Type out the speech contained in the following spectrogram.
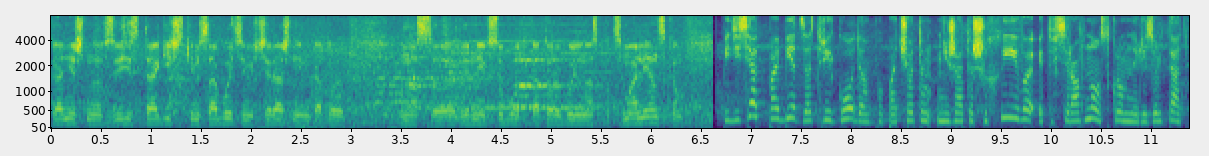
конечно, в связи с трагическими событиями вчерашними, которые у нас, э, вернее, в субботу, которые были у нас под Смоленском. 50 побед за три года. По подсчетам Нижата Шихыева – это все равно скромный результат.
